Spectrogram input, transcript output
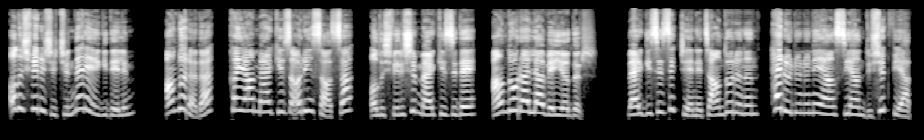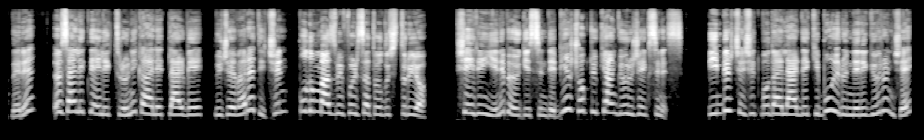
Alışveriş için nereye gidelim? Andorra'da kayağı merkezi Arinsal'sa alışverişin merkezi de Andorra La Vella'dır. Vergisizlik cenneti Andorra'nın her ürününe yansıyan düşük fiyatları özellikle elektronik aletler ve mücevherat için bulunmaz bir fırsat oluşturuyor. Şehrin yeni bölgesinde birçok dükkan göreceksiniz. Binbir çeşit modellerdeki bu ürünleri görünce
